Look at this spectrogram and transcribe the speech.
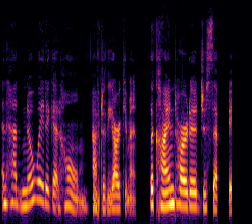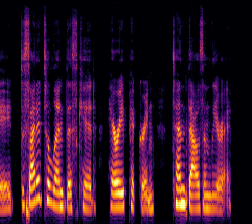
and had no way to get home after the argument. The kind hearted Giuseppe decided to lend this kid, Harry Pickering, 10,000 lire.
